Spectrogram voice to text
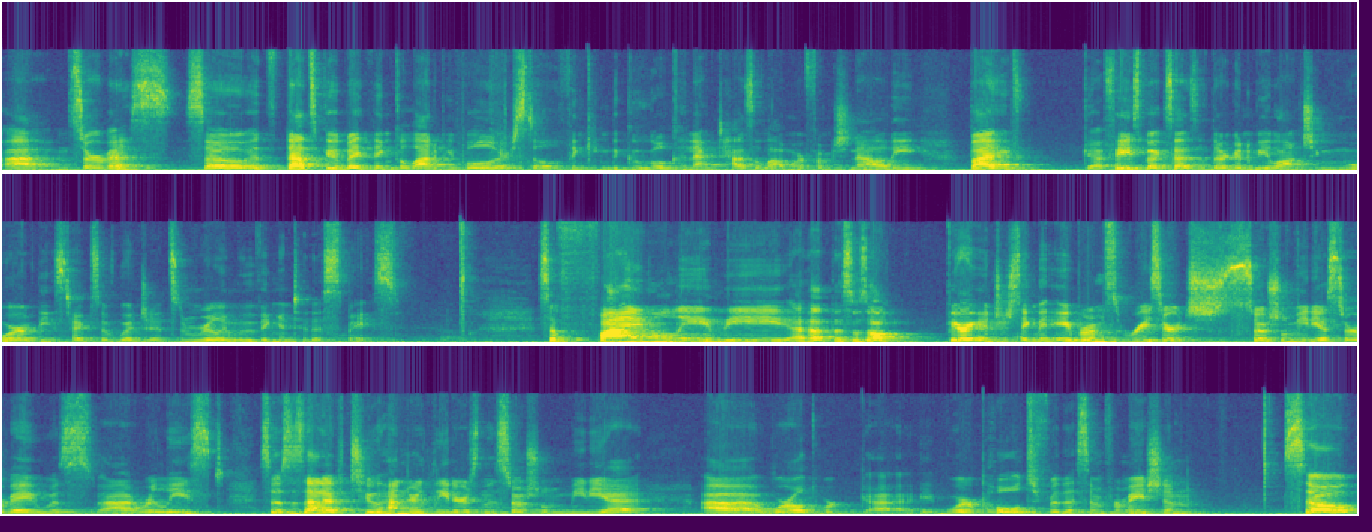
um, service. So that's good. But I think a lot of people are still thinking the Google Connect has a lot more functionality. But Facebook says that they're going to be launching more of these types of widgets and really moving into this space. So finally, the I thought this was all very interesting. The Abrams Research Social Media Survey was uh, released. So this is out of 200 leaders in the social media uh, world were, uh, were polled for this information. So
